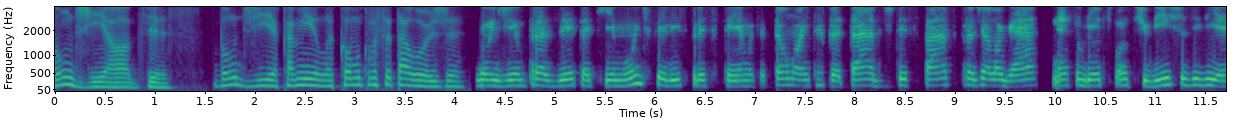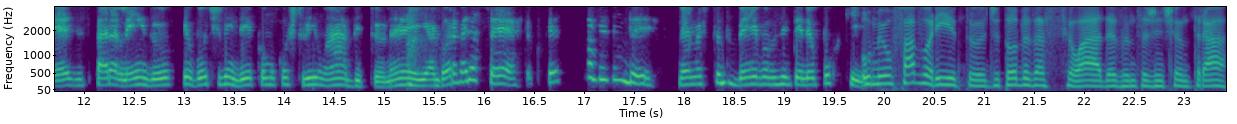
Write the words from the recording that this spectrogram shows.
Bom dia, óbvias. Bom dia, Camila. Como que você está hoje? Bom dia, um prazer estar aqui. Muito feliz por esse tema que é tão mal interpretado, de ter espaço para dialogar né, sobre outros pontos de vista e vieses, para além do eu vou te vender como construir um hábito, né? E agora vai dar certo, porque talvez não dê né? Mas tudo bem, vamos entender o porquê. O meu favorito de todas as ciladas, antes da gente entrar,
